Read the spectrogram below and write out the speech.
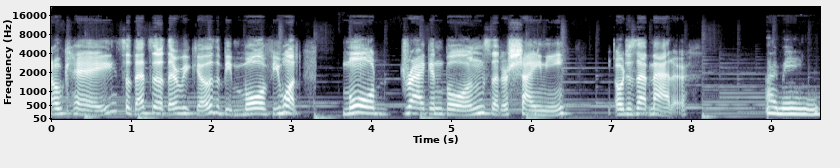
Okay, so that's a there we go. There'd be more if you want more dragonborns that are shiny. Or does that matter? I mean,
